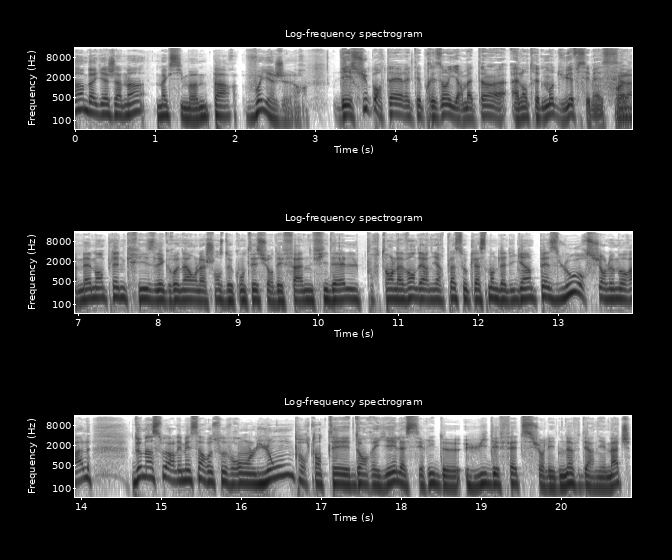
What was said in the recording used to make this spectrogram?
un bagage à main maximum par voyageur. Des supporters étaient présents hier matin à l'entraînement du FC Metz. Voilà, même en pleine crise, les Grenats ont la chance de compter sur des fans fidèles. Pourtant, l'avant-dernière place au classement de la Ligue 1 pèse lourd sur le moral. Demain soir, les Messins recevront Lyon pour tenter d'enrayer la série de 8 défaites sur les 9 derniers matchs.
